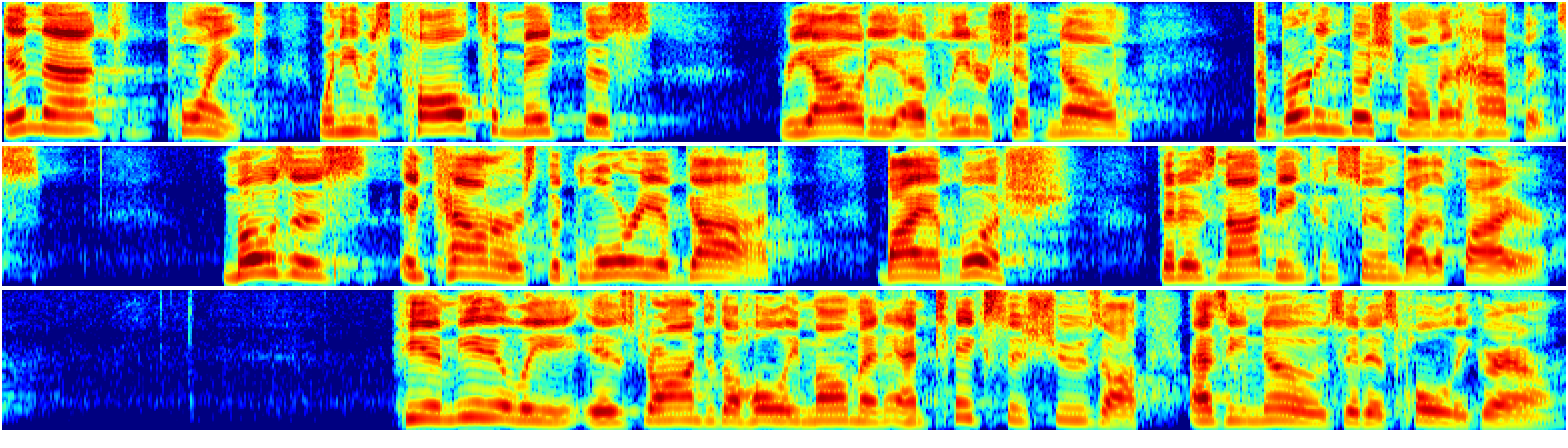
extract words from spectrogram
In that point, when he was called to make this reality of leadership known, the burning bush moment happens. Moses encounters the glory of God by a bush that is not being consumed by the fire. He immediately is drawn to the holy moment and takes his shoes off as he knows it is holy ground.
